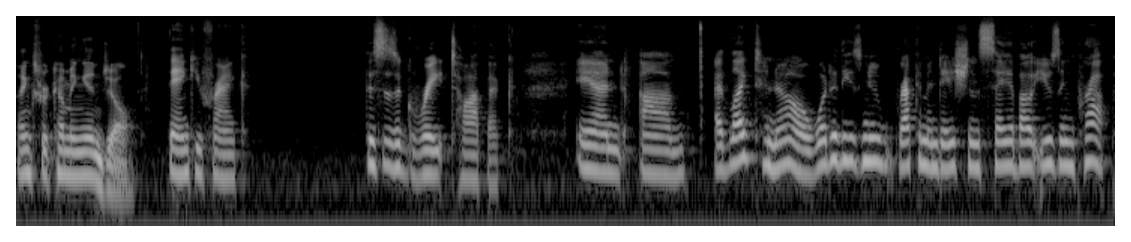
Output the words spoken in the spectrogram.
Thanks for coming in, Jill. Thank you, Frank. This is a great topic. And um, I'd like to know what do these new recommendations say about using PrEP?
